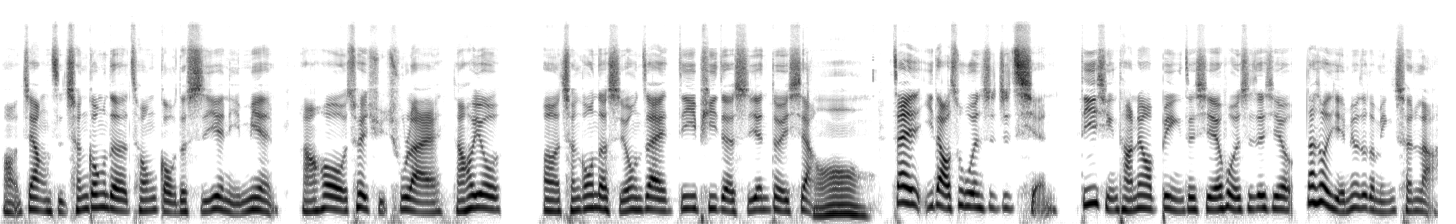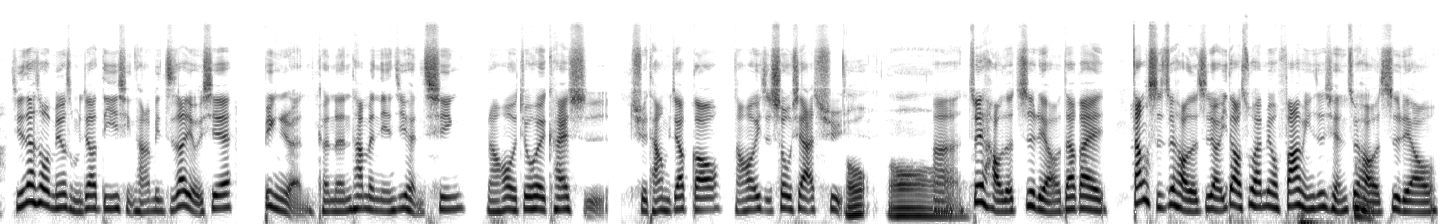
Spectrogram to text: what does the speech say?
啊，这样子成功的从狗的实验里面，然后萃取出来，然后又呃成功的使用在第一批的实验对象。哦，在胰岛素问世之前。第一型糖尿病这些，或者是这些，那时候也没有这个名称啦。其实那时候没有什么叫第一型糖尿病，只知道有一些病人可能他们年纪很轻，然后就会开始血糖比较高，然后一直瘦下去。哦哦，啊，最好的治疗大概当时最好的治疗，胰岛素还没有发明之前，最好的治疗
